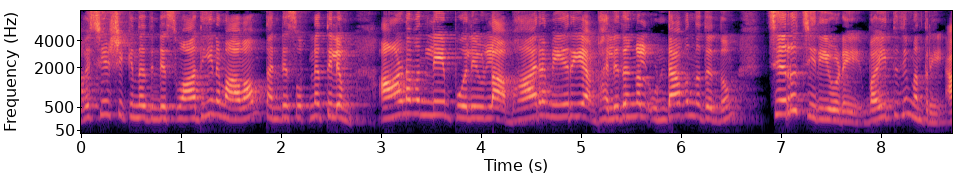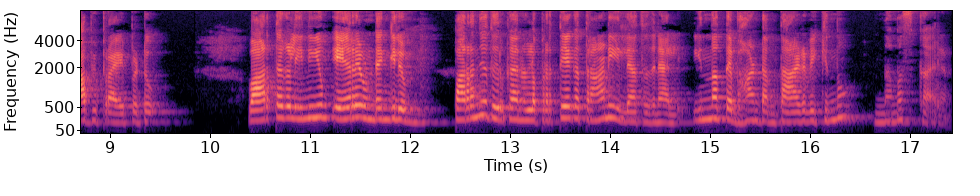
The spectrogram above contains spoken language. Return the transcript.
അവശേഷിക്കുന്നതിന്റെ സ്വാധീനമാവാം തന്റെ സ്വപ്നത്തിലും ആണവ നിലയം പോലെയുള്ള ഭാരമേറിയ ഫലിതങ്ങൾ ഉണ്ടാവുന്നതെന്നും ചെറുചിരിയോടെ വൈദ്യുതി മന്ത്രി അഭിപ്രായപ്പെട്ടു. വാർത്തകൾ ഇനിയും ഏറെ ഉണ്ടെങ്കിലും പറഞ്ഞു തീർക്കാനുള്ള പ്രത്യേക ത്രാണിയില്ലാത്തതിനാൽ ഇന്നത്തെ ഭാണ്ഡം താഴെ വയ്ക്കുന്നു. നമസ്കാരം.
